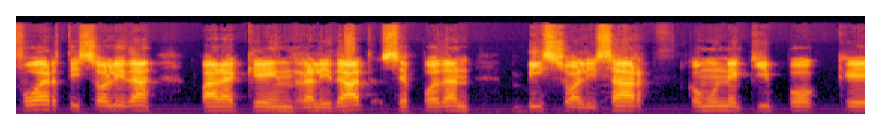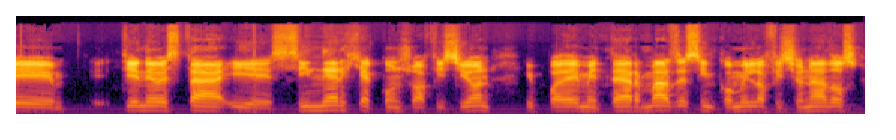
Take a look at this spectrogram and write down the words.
fuerte y sólida para que en realidad se puedan visualizar como un equipo que tiene esta eh, sinergia con su afición y puede meter más de cinco mil aficionados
